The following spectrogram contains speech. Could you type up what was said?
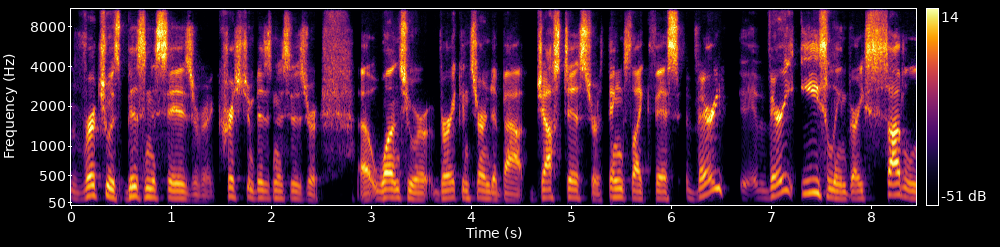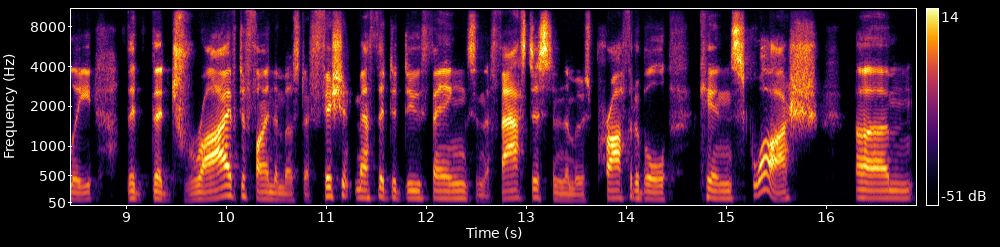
virtuous businesses or very Christian businesses or uh, ones who are very concerned about justice or things like this. Very, very easily and very subtly, the the drive to find the most efficient method to do things and the fastest and the most profitable can squash um,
